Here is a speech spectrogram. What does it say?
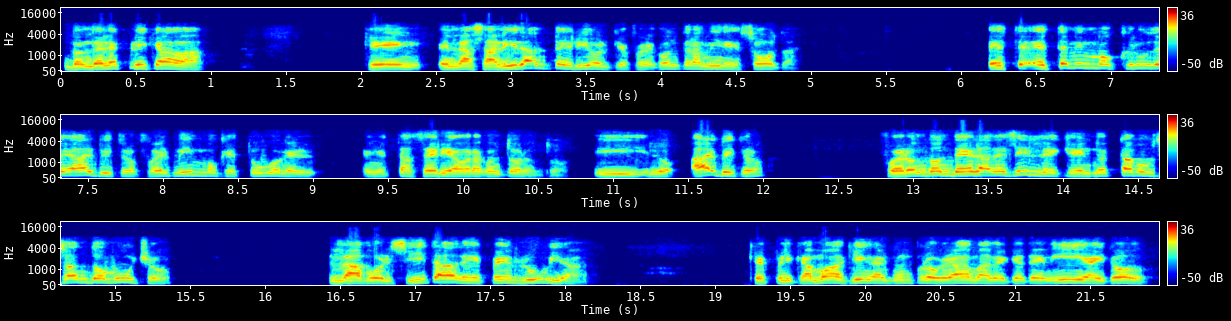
donde él explicaba que en la salida anterior, que fue contra Minnesota, este, este mismo crew de árbitros fue el mismo que estuvo en, el, en esta serie ahora con Toronto. Y los árbitros fueron donde él a decirle que él no estaba usando mucho la bolsita de pez rubia que explicamos aquí en algún programa de qué tenía y todo.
